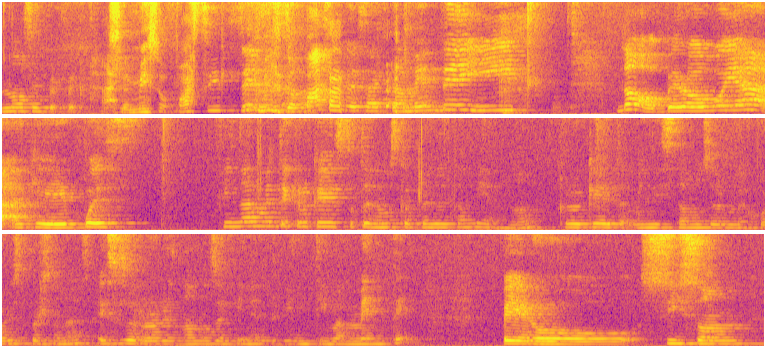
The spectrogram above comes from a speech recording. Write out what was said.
no soy perfecta. Se me hizo fácil. se me hizo fácil, exactamente, y no, pero voy a, a que, pues, finalmente creo que esto tenemos que aprender también, ¿no? Creo que también necesitamos ser mejores personas. Esos errores no nos definen definitivamente, pero sí son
